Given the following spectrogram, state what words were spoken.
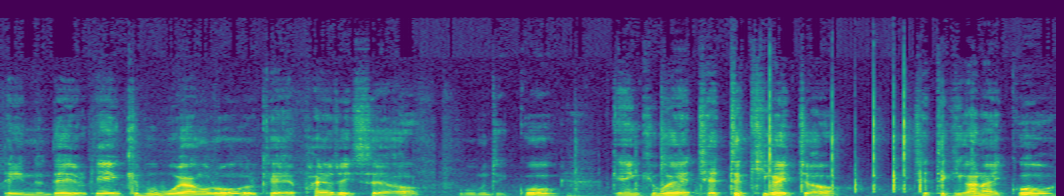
돼 있는데 게임 큐브 모양으로 이렇게 파여져 있어요. 그 부분도 있고 게임 큐브에 Z 키가 있죠. Z 키가 하나 있고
